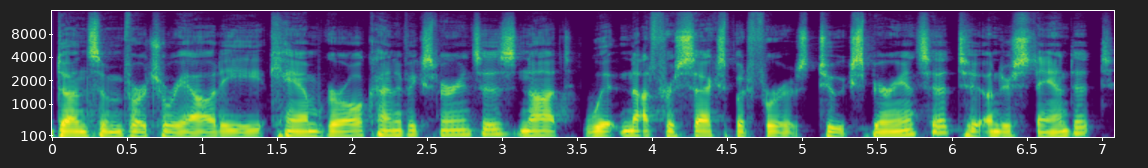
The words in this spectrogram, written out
done some virtual reality cam girl kind of experiences, not with, not for sex, but for to experience experience it, to understand it.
